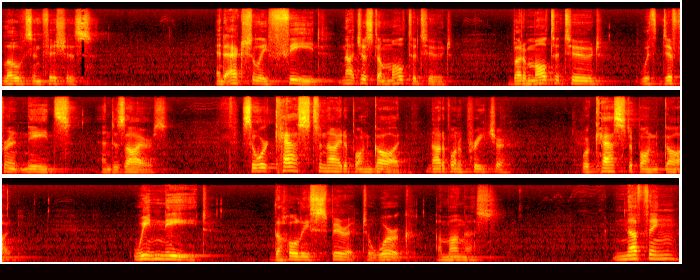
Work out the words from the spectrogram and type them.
loaves and fishes and actually feed not just a multitude, but a multitude with different needs and desires. So we're cast tonight upon God, not upon a preacher. We're cast upon God. We need the Holy Spirit to work among us. Nothing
